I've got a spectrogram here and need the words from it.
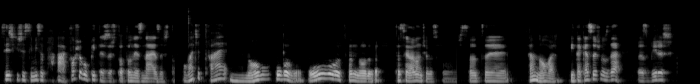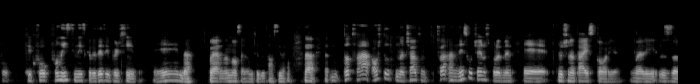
всички ще си мислят, а, какво ще го питаш, защото не знае защо. Обаче това е много хубаво. О, това е много добре. Това се радвам, че го спомняш. Защото е... Това е много важно. И така всъщност да, разбираш какво, какво, какво наистина иска детето и причините. Е, да. Верно, много се радвам, че до това си Да, то това, още от началото, това а не случайно според мен е включена тази история нали, за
